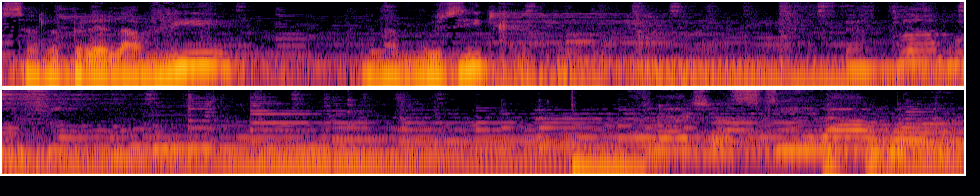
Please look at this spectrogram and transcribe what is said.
célébrer la vie et la musique. If blood will flow, flesh steel are one,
